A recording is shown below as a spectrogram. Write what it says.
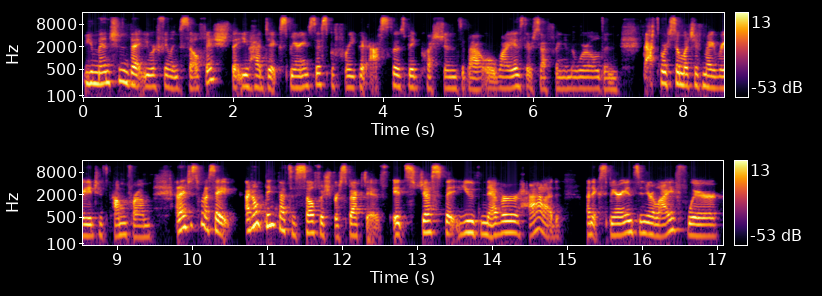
you mentioned that you were feeling selfish, that you had to experience this before you could ask those big questions about, well, why is there suffering in the world? And that's where so much of my rage has come from. And I just want to say, I don't think that's a selfish perspective. It's just that you've never had an experience in your life where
